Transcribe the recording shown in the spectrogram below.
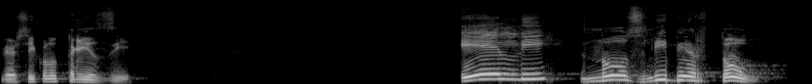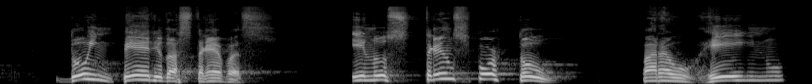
versículo 13. Ele nos libertou do império das trevas e nos transportou para o reino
